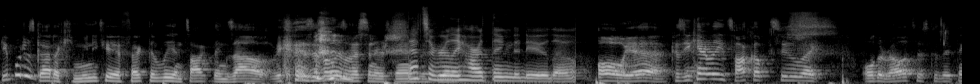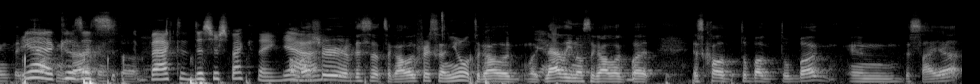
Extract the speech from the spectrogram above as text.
people just gotta communicate effectively and talk things out because there's always misunderstandings. That's a really hard thing to do though. Oh yeah, because you can't really talk up to like older relatives because they think that you're Yeah, because it's and stuff. back to the disrespect thing. Yeah, I'm not sure if this is a Tagalog phrase, and you know Tagalog, like Yeah. Natalie knows Tagalog, but it's called tubag tubag in Bisaya,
